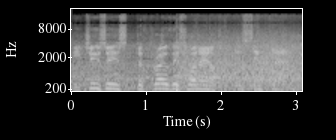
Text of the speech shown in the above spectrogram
He chooses to throw this one out. Here's Sinclair.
